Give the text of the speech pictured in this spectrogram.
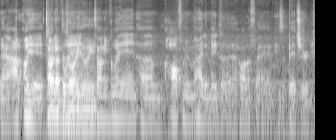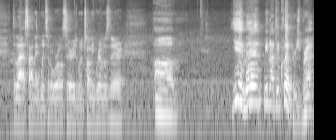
Yeah, I, oh yeah, Shout Tony out to Gwynn. Tony Gwynn. Tony Gwynn. Um, Hoffman might have made the Hall of Fame. He's a pitcher. The last time they went to the World Series when Tony Gwynn was there. Um, yeah, man, we not the Clippers, bruh.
